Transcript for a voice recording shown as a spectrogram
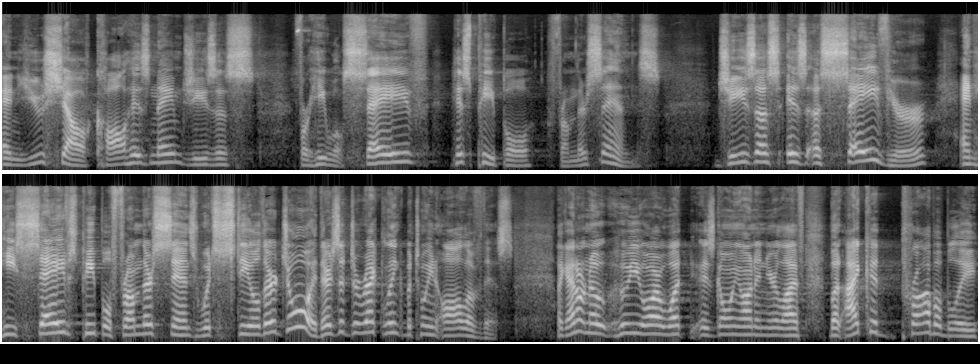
and you shall call his name Jesus, for he will save his people from their sins. Jesus is a Savior, and He saves people from their sins, which steal their joy. There's a direct link between all of this. Like, I don't know who you are, what is going on in your life, but I could probably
